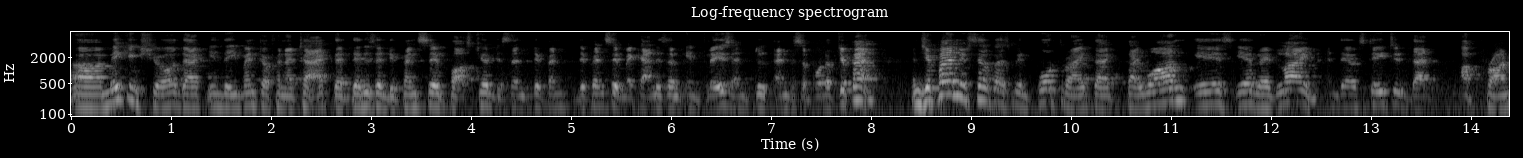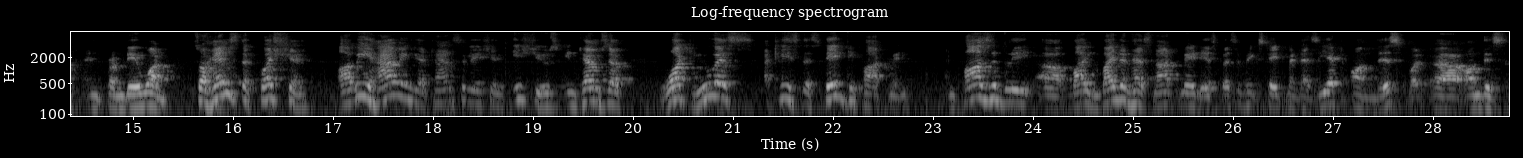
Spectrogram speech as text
uh, making sure that in the event of an attack, that there is a defensive posture, defensive mechanism in place, and to, and the support of Japan. And Japan itself has been forthright that Taiwan is a red line, and they have stated that upfront and from day one. So hence the question are we having a translation issues in terms of what U.S. at least the State Department and possibly uh, Biden has not made a specific statement as yet on this, but uh, on this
